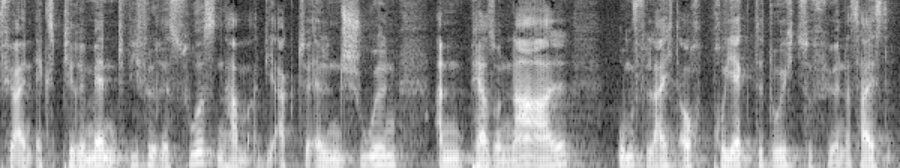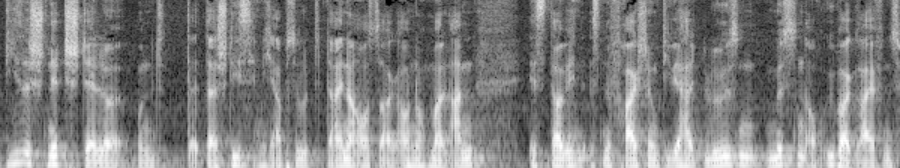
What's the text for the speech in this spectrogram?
für ein Experiment? Wie viele Ressourcen haben die aktuellen Schulen an Personal, um vielleicht auch Projekte durchzuführen? Das heißt, diese Schnittstelle, und da, da schließe ich mich absolut deiner Aussage auch nochmal an, ist, glaube ich, ist eine Fragestellung, die wir halt lösen müssen, auch übergreifend.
